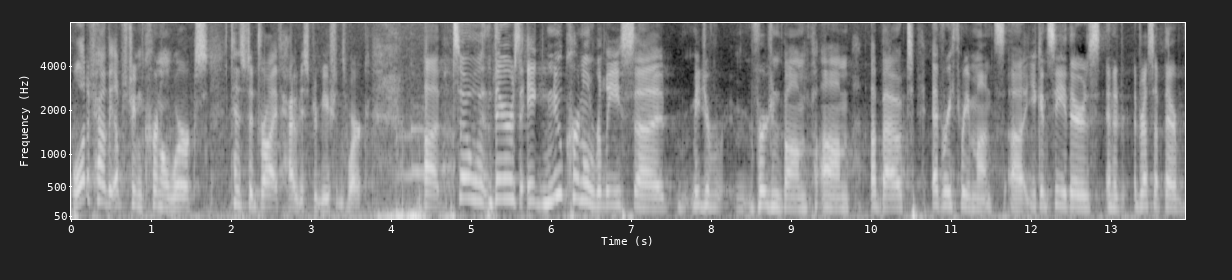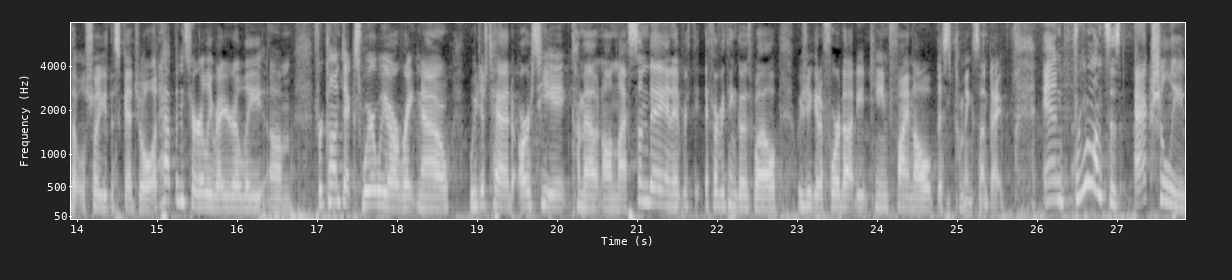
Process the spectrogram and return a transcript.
a lot of how the upstream kernel works tends to drive how distributions work. Uh, so there's a new kernel release, uh, major version bump, um, about every three months. Uh, you can see there's an ad address up there that will show you the schedule. It happens fairly regularly. Um, for context, context where we are right now, we just had RC8 come out on last Sunday, and if, if everything goes well, we should get a 4.18 final this coming Sunday. And three months is actually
